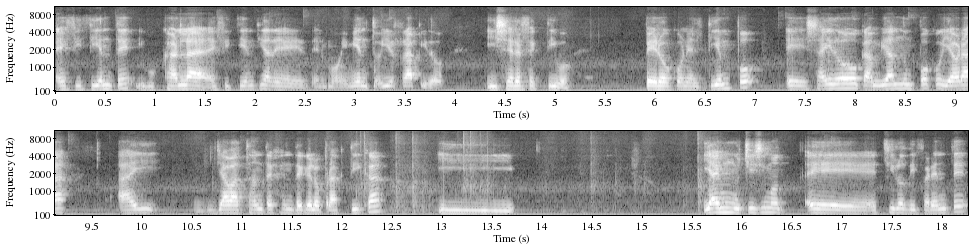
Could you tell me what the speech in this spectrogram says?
eficiente y buscar la eficiencia de- del movimiento, ir rápido y ser efectivo. Pero con el tiempo eh, se ha ido cambiando un poco y ahora hay ya bastante gente que lo practica y, y hay muchísimos eh, estilos diferentes,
